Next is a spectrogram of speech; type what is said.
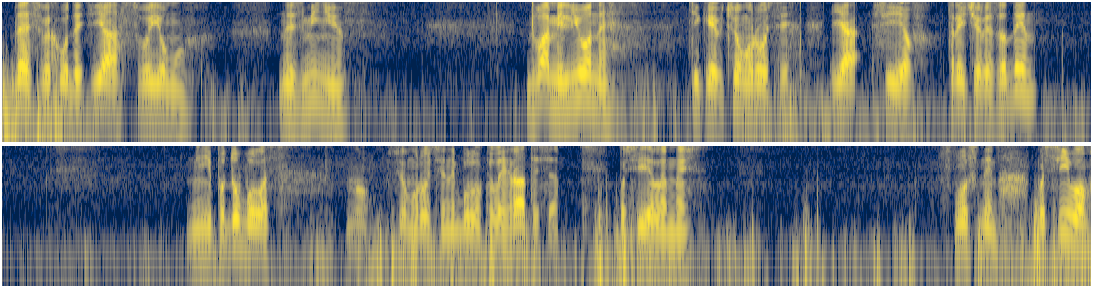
Десь виходить, я своєму не змінюю. 2 мільйони. Тільки в цьому році я сіяв 3 через 1. Мені подобалось. Ну, в цьому році не було коли гратися. Посіяли ми сплошним посівом.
